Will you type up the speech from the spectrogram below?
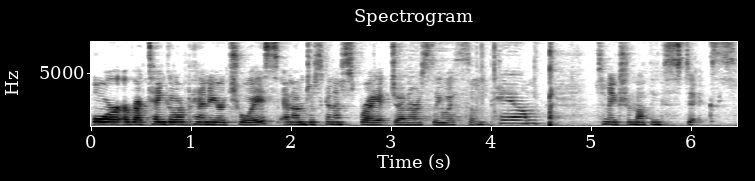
or a rectangular pan of your choice, and I'm just gonna spray it generously with some Pam to make sure nothing sticks.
